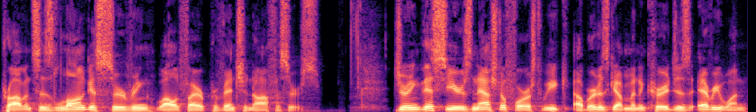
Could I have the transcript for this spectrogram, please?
province's longest serving wildfire prevention officers. During this year's National Forest Week, Alberta's government encourages everyone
